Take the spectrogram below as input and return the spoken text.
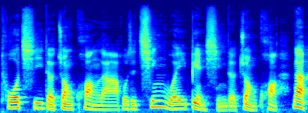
脱漆的状况啦，或是轻微变形的状况，那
